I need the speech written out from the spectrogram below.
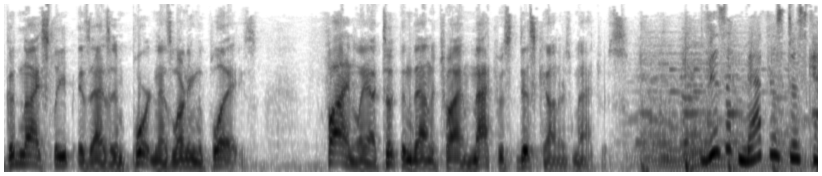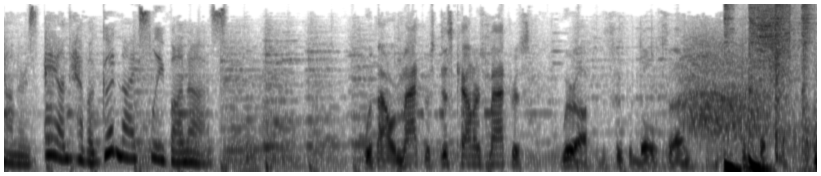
good night's sleep is as important as learning the plays. Finally, I took them down to try a Mattress Discounters mattress. Visit Mattress Discounters and have a good night's sleep on us. With our Mattress Discounters mattress, we're off to the Super Bowl, son.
